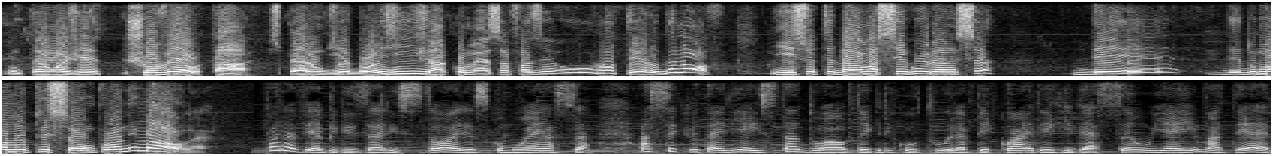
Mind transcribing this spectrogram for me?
Então a gente choveu, tá, espera um dia, dois e já começa a fazer o roteiro de novo. Isso te dá uma segurança de, de, de uma nutrição para o animal, né? Para viabilizar histórias como essa, a Secretaria Estadual da Agricultura, Pecuária Irrigação e a Emater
